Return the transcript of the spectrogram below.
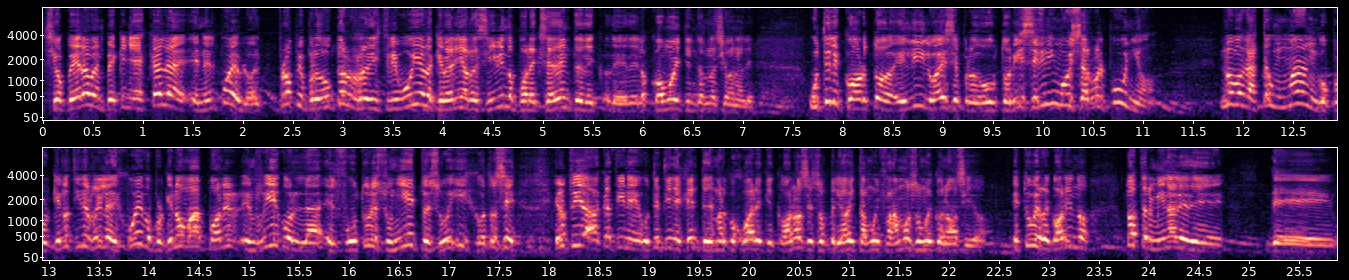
se operaba en pequeña escala en el pueblo. El propio productor redistribuía la que venía recibiendo por excedente de, los commodities internacionales. Usted le cortó el hilo a ese productor y ese gringo cerró el puño no va a gastar un mango porque no tiene regla de juego, porque no va a poner en riesgo el futuro de su nieto, de su hijo. Entonces, el otro día acá tiene, usted tiene gente de Marco Juárez que conoce, son periodistas muy famosos, muy conocidos. Estuve recorriendo dos terminales de, de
